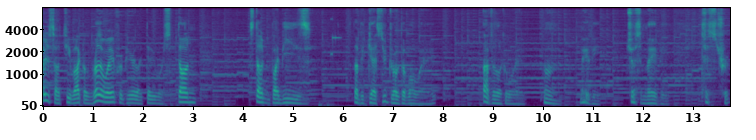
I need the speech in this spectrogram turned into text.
I just saw Team Aqua run away from here like they were stunned. Stunned by bees. Let me guess, you drove them away. I have to look away. Hmm, maybe. Just maybe. This trip.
